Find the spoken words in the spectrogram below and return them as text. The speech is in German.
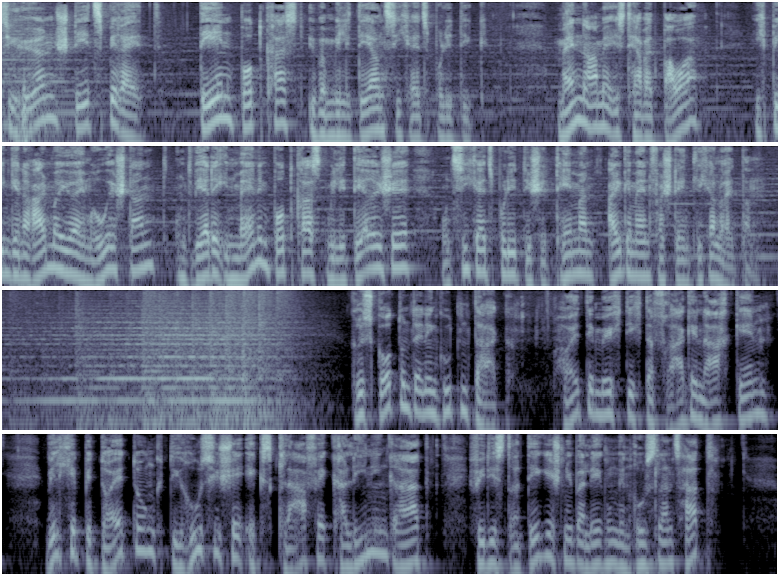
Sie hören stets bereit, den Podcast über Militär- und Sicherheitspolitik. Mein Name ist Herbert Bauer, ich bin Generalmajor im Ruhestand und werde in meinem Podcast militärische und sicherheitspolitische Themen allgemein verständlich erläutern. Grüß Gott und einen guten Tag. Heute möchte ich der Frage nachgehen, welche Bedeutung die russische Exklave Kaliningrad für die strategischen Überlegungen Russlands hat,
